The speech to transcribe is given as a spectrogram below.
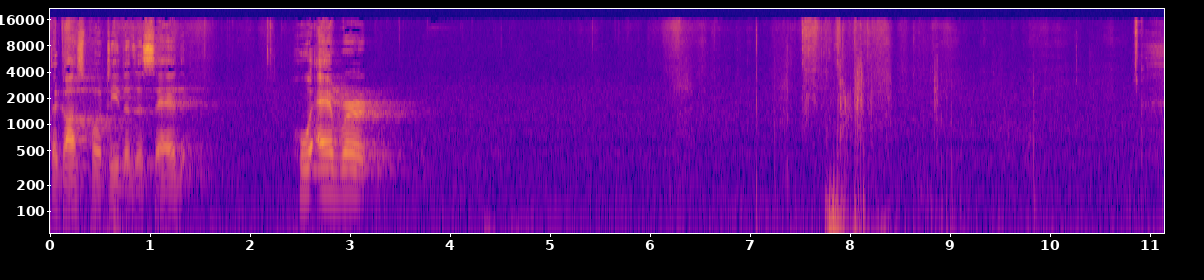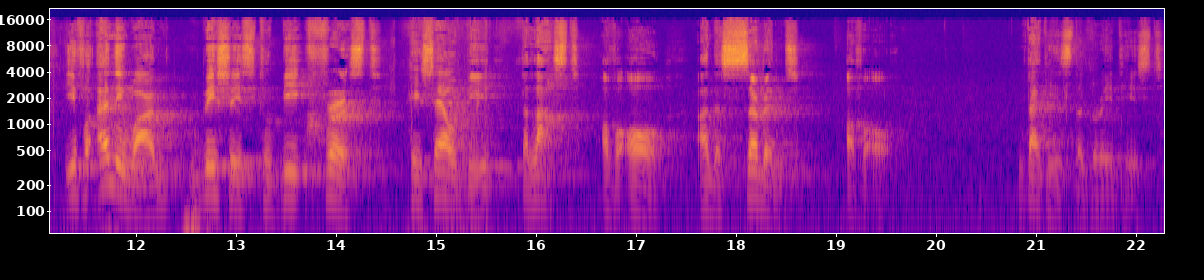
the gospel, Jesus said, whoever If anyone wishes to be first, he shall be the last of all and the servant of all. That is the greatest.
